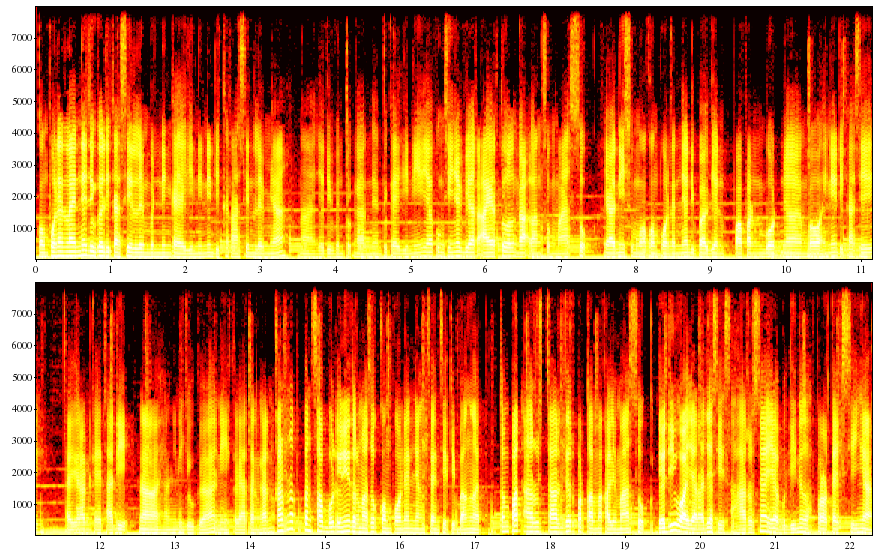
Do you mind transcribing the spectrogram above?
komponen lainnya juga dikasih lem bening kayak gini nih dikerasin lemnya. Nah jadi bentuknya itu kayak gini ya fungsinya biar air tuh nggak langsung masuk. Ya ini semua komponennya di bagian papan boardnya yang bawah ini dikasih cairan kayak tadi. Nah, yang ini juga nih kelihatan kan karena papan subboard ini termasuk komponen yang sensitif banget. Tempat arus charger pertama kali masuk. Jadi wajar aja sih seharusnya ya beginilah proteksinya.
